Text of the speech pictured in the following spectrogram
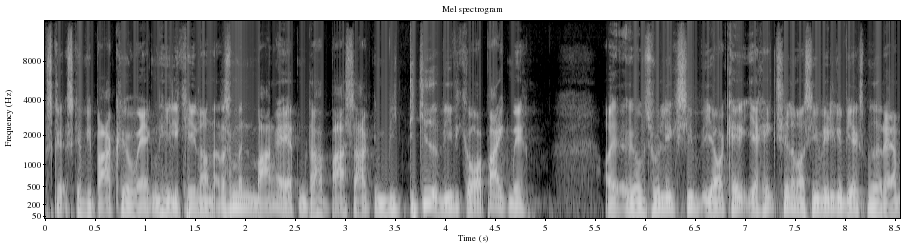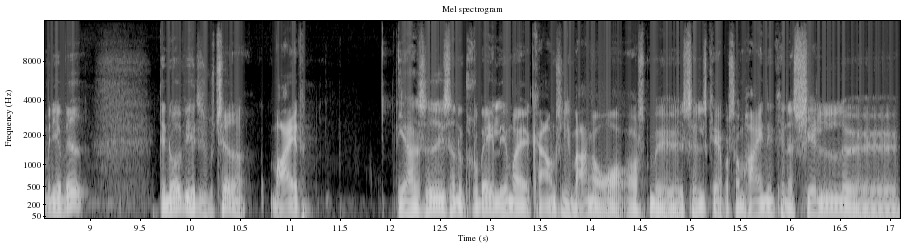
Skal, skal vi bare køre wagen helt i kælderen? Og der simpelthen mange af dem, der har bare sagt, at vi, de gider vi, vi går bare ikke med. Og jeg, jeg vil selvfølgelig ikke sige, jeg kan, jeg kan ikke tillade mig at sige, hvilke virksomheder det er, men jeg ved, det er noget, vi har diskuteret meget. Jeg har siddet i sådan en global M&A Council i mange år, også med selskaber som Heineken og Shell. Øh,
